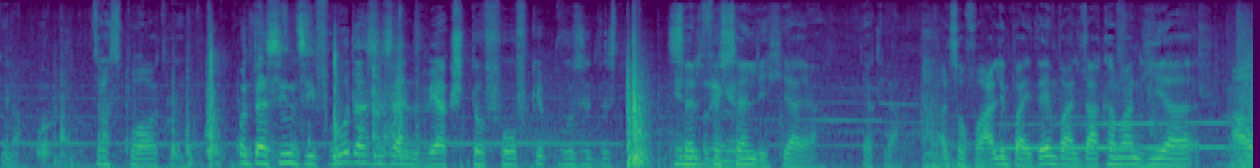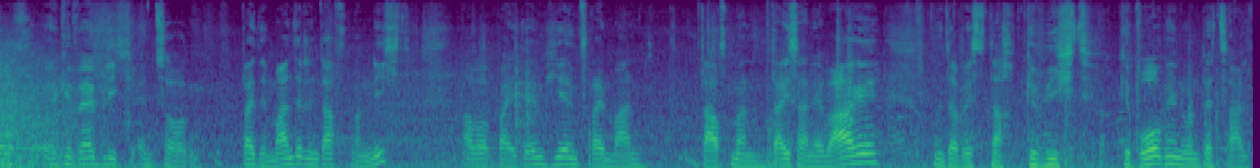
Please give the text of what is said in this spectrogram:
genau. Transporte. Und da sind Sie froh, dass es einen Werkstoffhof gibt, wo Sie das Selbstverständlich, ja, ja. Ja klar. Also vor allem bei dem, weil da kann man hier auch äh, gewerblich entsorgen. Bei dem anderen darf man nicht, aber bei dem hier im Freimann darf man, da ist eine Waage und da wird nach Gewicht gewogen und bezahlt.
